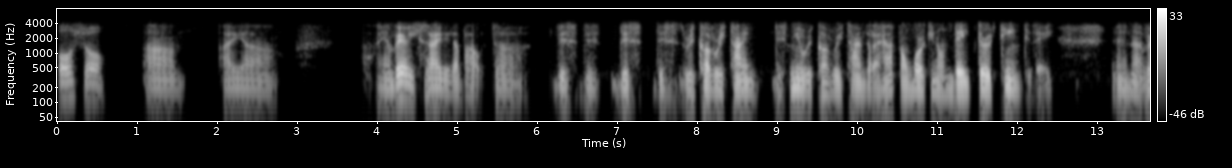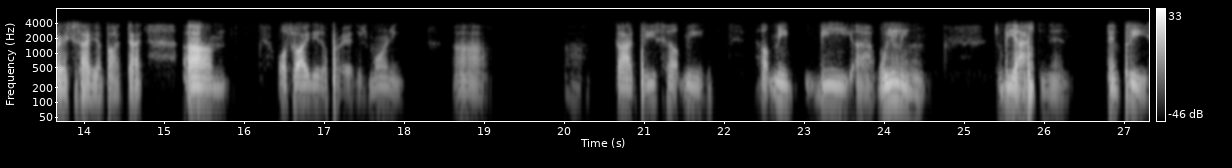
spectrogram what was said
also, um, I uh, I am very excited about uh, this this this this recovery time, this new recovery time that I have. I'm working on day 13 today, and uh, very excited about that. Um, also, I did a prayer this morning. Uh, uh, God, please help me, help me be uh, willing to be abstinent, and please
